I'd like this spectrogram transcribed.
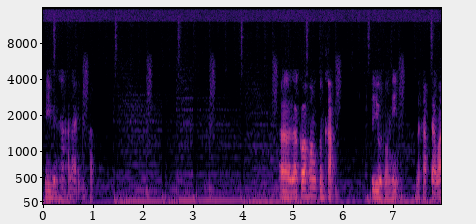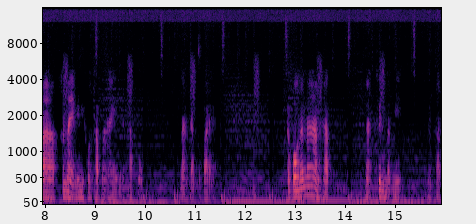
ไม่มีปัญหาอะไรนะครับเออแล้วก็ห้องคนขับจะอยู่ตรงนี้ นะครับ แต่ว่าข้างในไม่มีคนขับมาให้นะครับผมดันกลับเข้าไป กระโปรงด้านหน้านะครับนะขึ้นแบบนี้นะครับ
